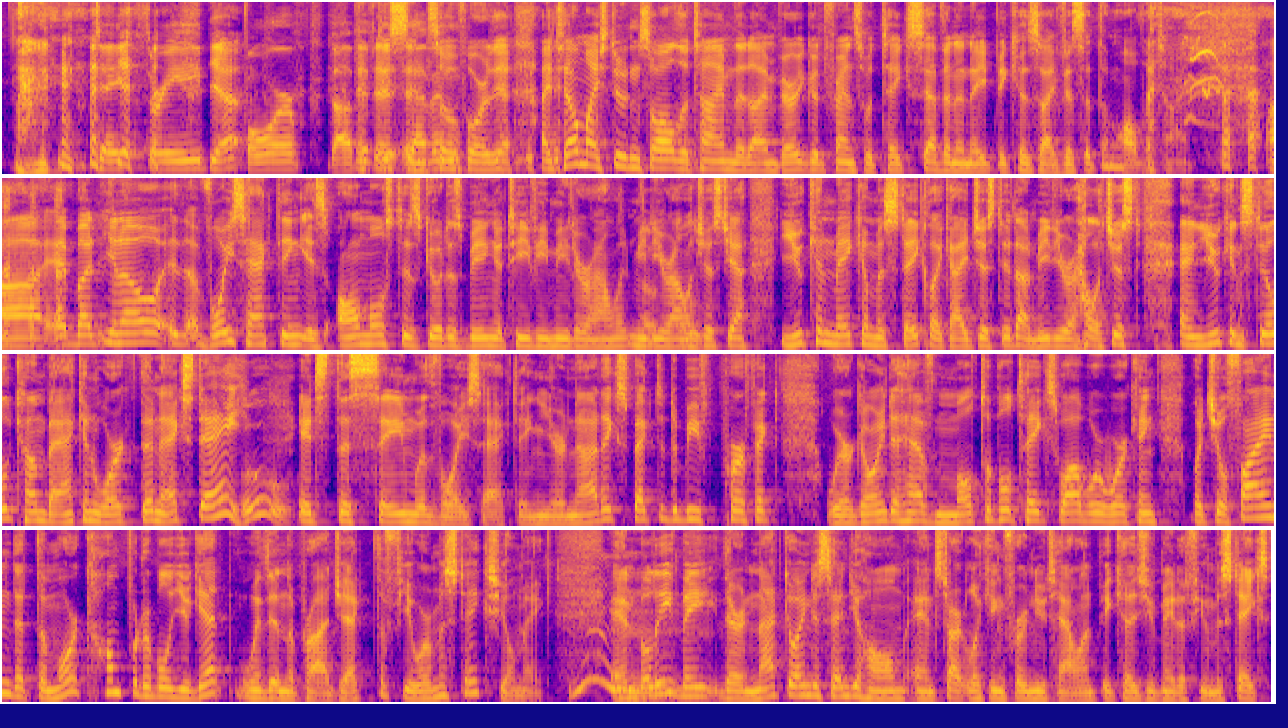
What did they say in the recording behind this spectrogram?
take three, Yeah. four, uh, and- 57. and so forth. Yeah, I tell my students all the time that I'm very good friends with Take Seven and Eight because I visit them all the time. uh, but you know, voice acting is almost as good as being a TV meteorolo- meteorologist. yeah, you can make a mistake like I just did on meteorologist, and you can still come back and work the next day. Ooh. It's the same with voice acting. You're not expected to be perfect. We're going to have multiple takes while we're working, but you'll find that the more comfortable you get within the project, the fewer mistakes you'll make. And believe me, they're not going to send you home and start looking for a new talent because you've made a few mistakes.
